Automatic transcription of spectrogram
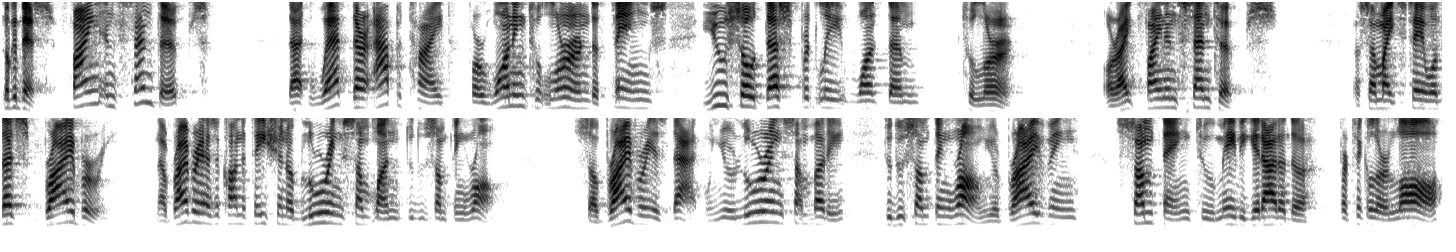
Look at this. Find incentives that whet their appetite for wanting to learn the things you so desperately want them to learn. All right? Find incentives. Now, some might say, well, that's bribery. Now, bribery has a connotation of luring someone to do something wrong. So, bribery is that. When you're luring somebody to do something wrong, you're bribing something to maybe get out of the particular law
